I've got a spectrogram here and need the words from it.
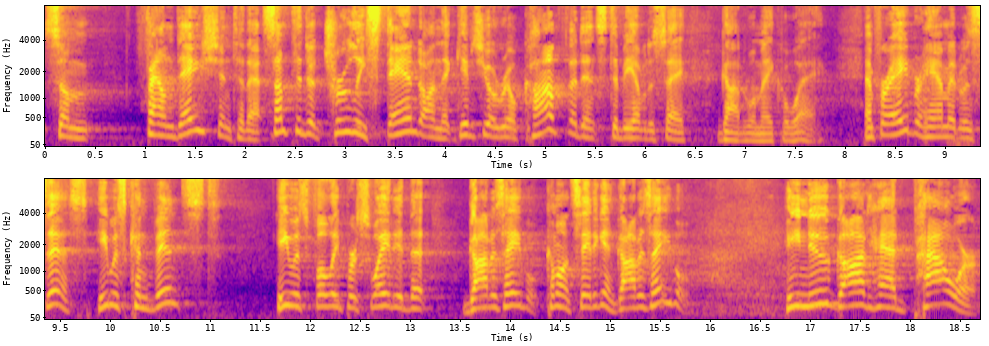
some foundation to that, something to truly stand on that gives you a real confidence to be able to say, God will make a way. And for Abraham, it was this he was convinced, he was fully persuaded that God is able. Come on, say it again God is able. He knew God had power.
